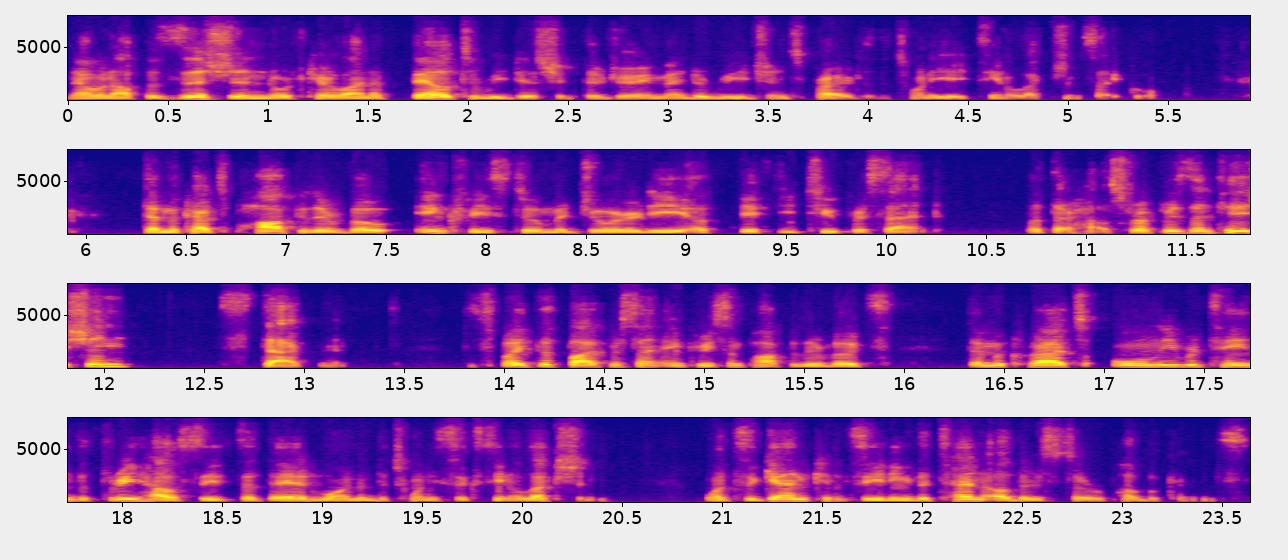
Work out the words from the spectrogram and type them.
Now, in opposition, North Carolina failed to redistrict their gerrymandered regions prior to the 2018 election cycle. Democrats' popular vote increased to a majority of 52%, but their House representation stagnant. Despite the 5% increase in popular votes, Democrats only retained the three House seats that they had won in the 2016 election, once again conceding the 10 others to Republicans.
